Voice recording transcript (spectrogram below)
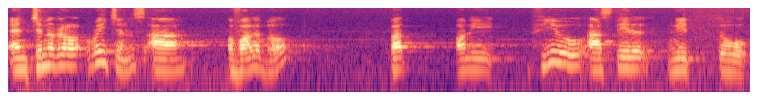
And general regions are available, but only few are still need to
